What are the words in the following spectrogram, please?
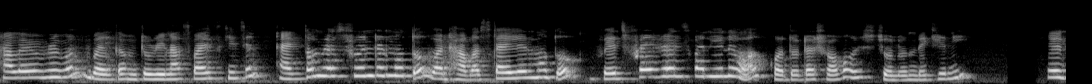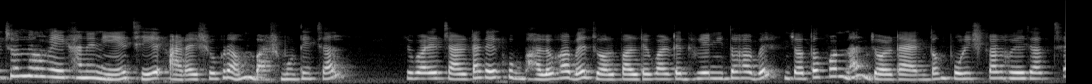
Hello everyone welcome to Rina spice kitchen একদম রেস্টুরেন্টের মতো বা ঢাবা স্টাইলের মতো ভেজ ফ্রাইড রাইস বানিয়ে নেওয়া কতটা সহজ, চলুন দেখে নিই। এর জন্য আমি এখানে নিয়েছি আড়াইশো গ্রাম বাসমতি চাল। এবারে চালটাকে খুব ভালোভাবে জল পাল্টে পাল্টে ধুয়ে নিতে হবে। যতক্ষণ না জলটা একদম পরিষ্কার হয়ে যাচ্ছে।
